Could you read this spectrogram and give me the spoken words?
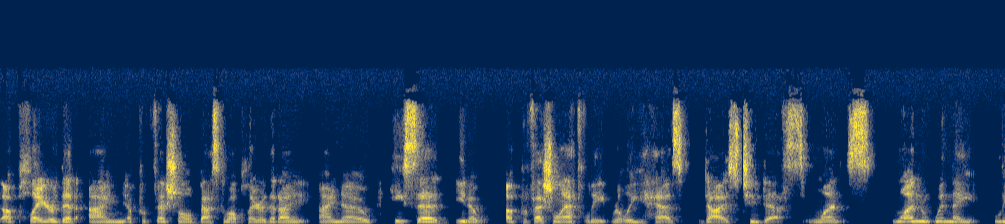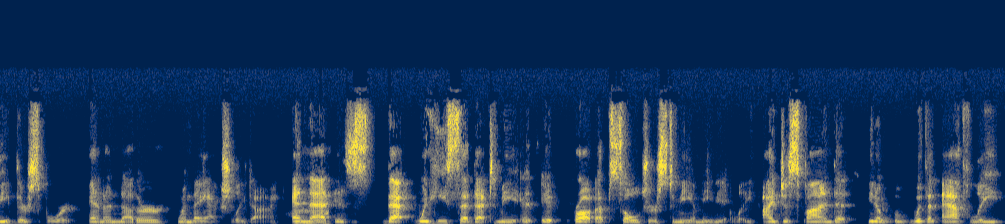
a player that I'm a professional basketball player that I, I know, he said, you know, a professional athlete really has dies two deaths. Once one when they leave their sport and another when they actually die and that mm-hmm. that when he said that to me it, it, brought up soldiers to me immediately i just find that you know with an athlete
